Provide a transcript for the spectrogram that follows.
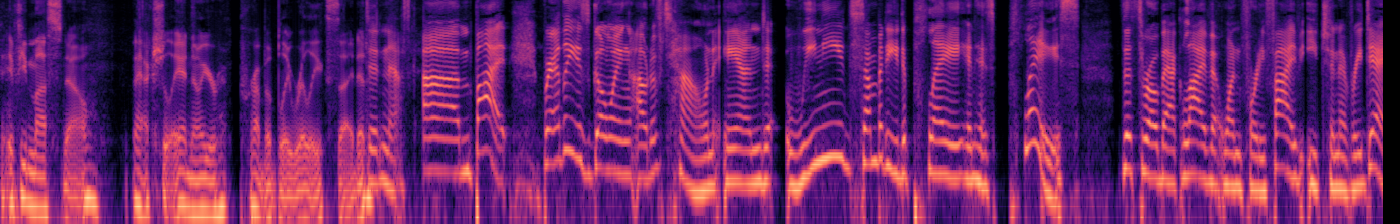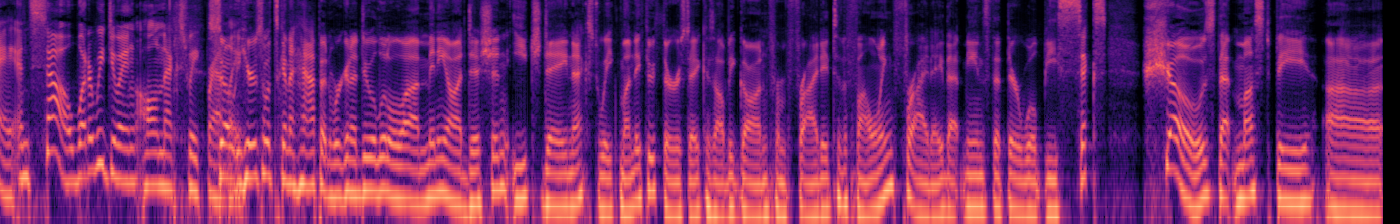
If you must know. Actually, I know you're probably really excited. Didn't ask. Um, but Bradley is going out of town, and we need somebody to play in his place the throwback live at 145 each and every day. And so, what are we doing all next week, Bradley? So here's what's going to happen. We're going to do a little uh, mini audition each day next week, Monday through Thursday, because I'll be gone from Friday to the following Friday. That means that there will be six shows that must be uh,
